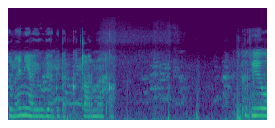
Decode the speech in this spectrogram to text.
सुनाई नहीं आई होगी अभी तक चार मिनट का। क्योंकि वो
